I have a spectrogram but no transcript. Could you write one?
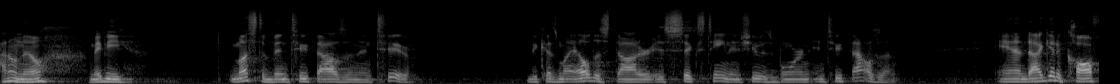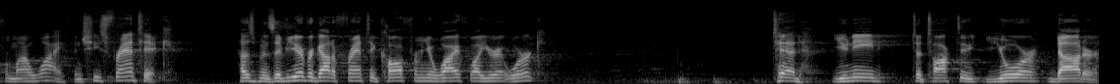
I don't know, maybe it must have been 2002 because my eldest daughter is 16 and she was born in 2000. And I get a call from my wife and she's frantic. Husbands, have you ever got a frantic call from your wife while you're at work? Ted, you need to talk to your daughter.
